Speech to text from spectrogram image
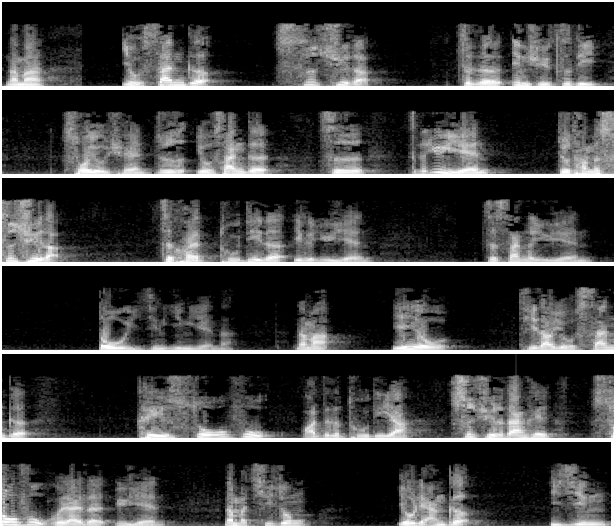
那么有三个失去了这个应许之地所有权，就是有三个是这个预言，就他们失去了这块土地的一个预言。这三个预言。都已经应验了。那么也有提到有三个可以收复把这个土地啊失去了，但可以收复回来的预言。那么其中有两个已经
